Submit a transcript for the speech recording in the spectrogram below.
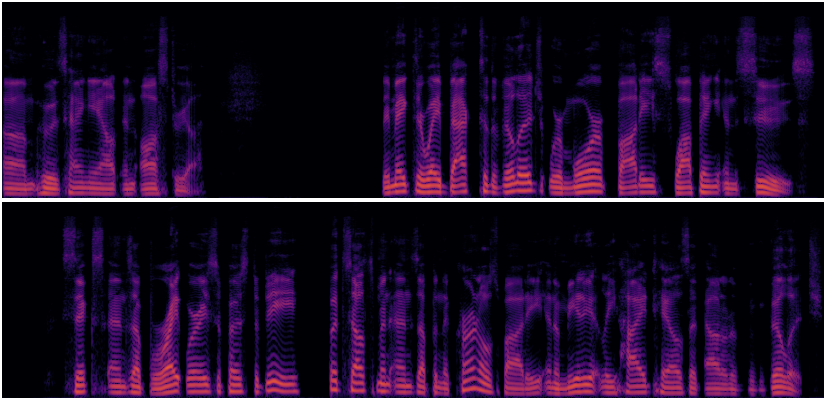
um, who is hanging out in Austria. They make their way back to the village where more body swapping ensues. Six ends up right where he's supposed to be, but Seltzman ends up in the colonel's body and immediately hightails it out of the village.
